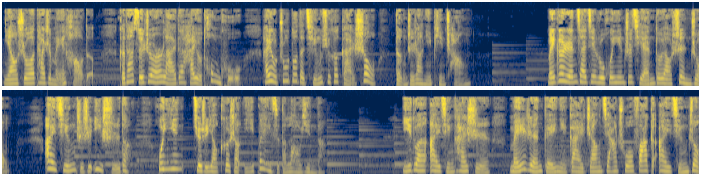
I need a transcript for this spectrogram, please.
你要说它是美好的，可它随之而来的还有痛苦，还有诸多的情绪和感受等着让你品尝。每个人在进入婚姻之前都要慎重，爱情只是一时的，婚姻却是要刻上一辈子的烙印的。一段爱情开始，没人给你盖章加戳发个爱情证；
